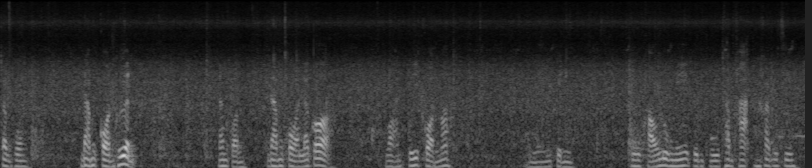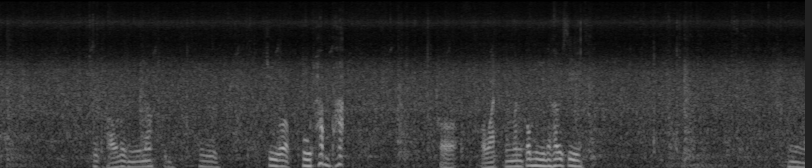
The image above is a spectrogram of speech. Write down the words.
ช่างพงดำก่อนเพื่อนดำก่อนดำก่อนแล้วก็หวานปุ๋ยก่อนเนาะอันนี้เป็น ภูเขาลูกนี้เป็นภูถ้ำพระนะครับพี่ซีภูเขาลูกนี้เนาะเป็นภูชื่อว่าภูถ้ำพระก็ประวัติมันก็มีนะครับพี่ซีอืม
